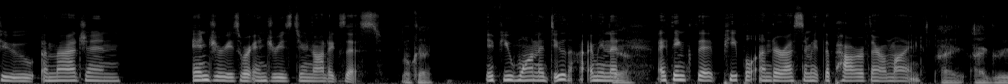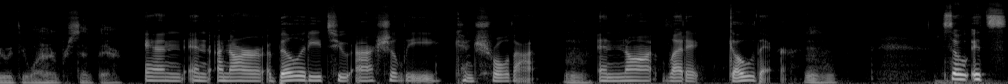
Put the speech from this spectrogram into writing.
to imagine injuries where injuries do not exist Okay. if you want to do that i mean Yeah. I, I think that people underestimate the power of their own mind I, I agree with you 100% there. and and and our ability to actually control that Mm. and not let it go there hmm So it's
